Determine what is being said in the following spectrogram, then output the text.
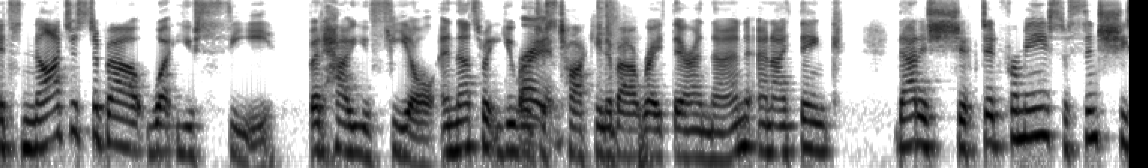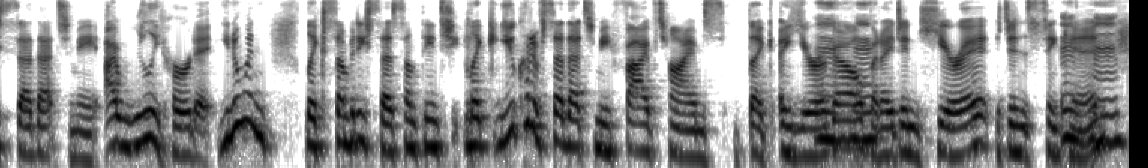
it's not just about what you see, but how you feel. And that's what you were Right. just talking about right there and then. And I think that has shifted for me. So since she said that to me, I really heard it. You know, when like somebody says something to like you could have said that to me five times like a year ago, mm-hmm. but I didn't hear it. It didn't sink in. Mm-hmm.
